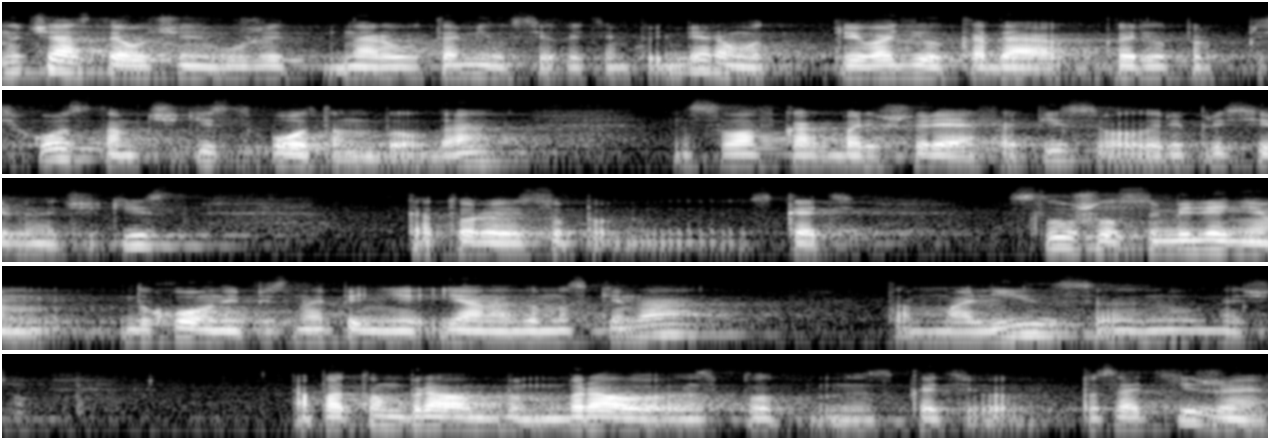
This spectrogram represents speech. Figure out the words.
ну, часто я очень уже, наверное, утомил всех этим примером. Вот приводил, когда говорил про психоз, там чекист Отон был, да, на Соловках Борис Ширяев описывал, репрессированный чекист, который, сказать, слушал с умилением духовное песнопение Иоанна Дамаскина, там молился, ну, значит, а потом брал, брал так сказать, пассатижи,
